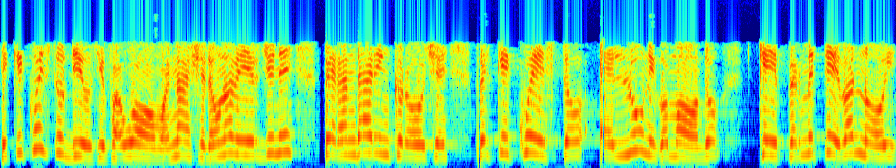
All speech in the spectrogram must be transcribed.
E che questo Dio si fa uomo e nasce da una vergine per andare in croce, perché questo è l'unico modo che permetteva a noi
